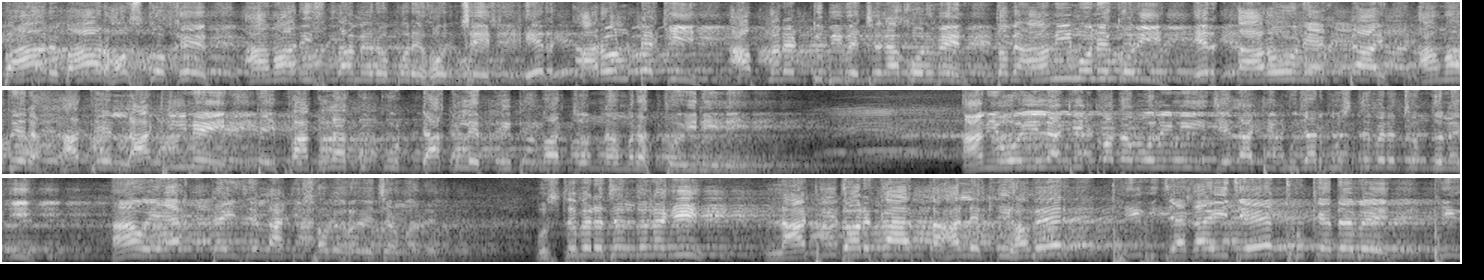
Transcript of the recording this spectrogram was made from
বারবার হস্তক্ষেপ আমার ইসলামের ওপরে হচ্ছে। এর কারণটা কি? আপনারা একটু বিবেচনা করবেন। তবে আমি মনে করি, এর কারণ একটাই, আমাদের হাতে লাঠি নেই, তাই পাগলা কুকুর ডাকলে পেটাবার জন্য আমরা তৈরি নেই। আমি ওই লাঠির কথা বলিনি, যে লাঠি বুঝার বুঝতে পেরেছেন তো নাকি? হ্যাঁ ওই একটাই যে লাঠি সবে হয়েছে আমাদের। বুঝতে পেরেছেন তো নাকি? লাঠি দরকার, তাহলে কি হবে? ঠিক জায়গায় যে ঠুকে দেবে। ঠিক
